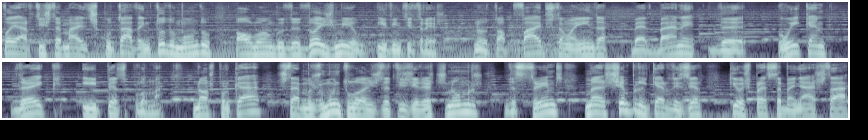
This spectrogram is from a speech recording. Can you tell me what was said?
foi a artista mais escutada em todo o mundo ao longo de 2023. No top 5 estão ainda Bad Bunny, The Weeknd, Drake e Peso Pluma. Nós por cá estamos muito longe de atingir estes números de streams, mas sempre lhe quero dizer que o Expresso da Manhã está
